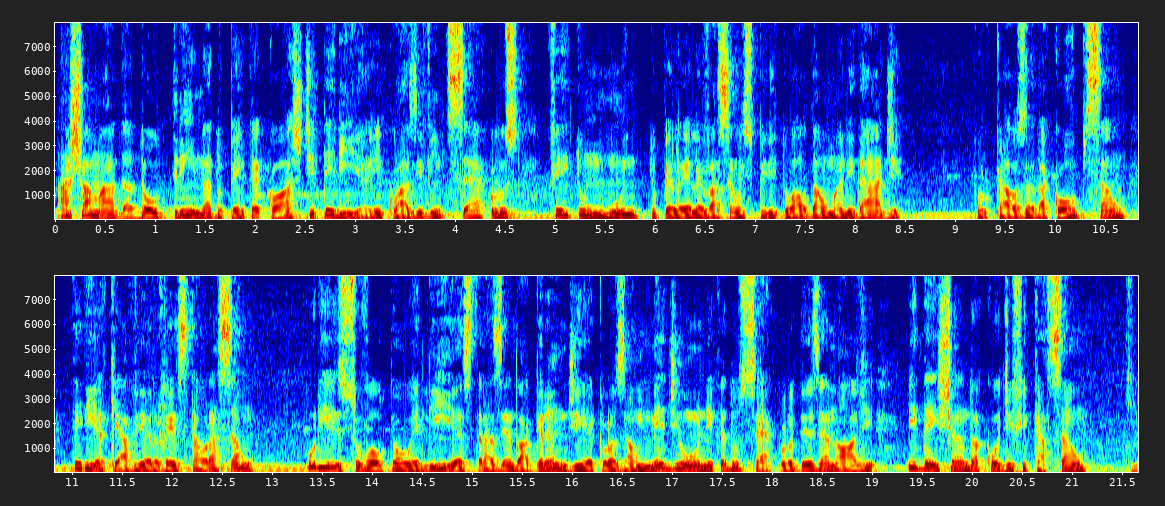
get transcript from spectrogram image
a chamada doutrina do Pentecoste teria, em quase 20 séculos, feito muito pela elevação espiritual da humanidade. Por causa da corrupção, teria que haver restauração. Por isso voltou Elias trazendo a grande eclosão mediúnica do século XIX e deixando a codificação, que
